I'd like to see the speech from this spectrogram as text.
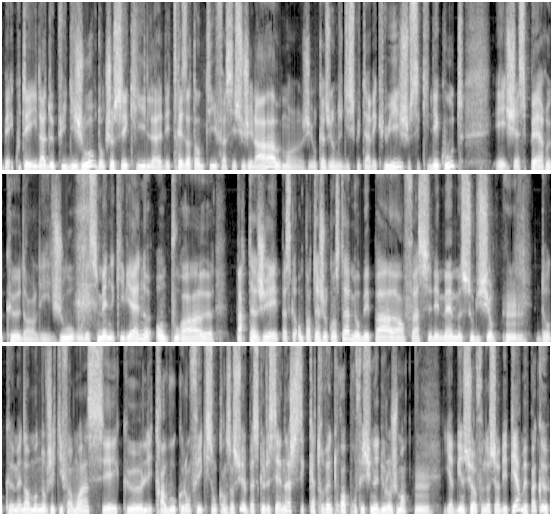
Eh ben, écoutez, il a depuis 10 jours, donc je sais qu'il est très attentif à ces sujets-là. Moi, j'ai eu l'occasion de discuter avec lui, je sais qu'il écoute et j'espère que dans les jours ou les semaines qui viennent, on pourra partager, parce qu'on partage le constat, mais on ne met pas en face les mêmes solutions. Hmm. Donc euh, maintenant, mon objectif à moi, c'est que les travaux que l'on fait qui sont consensuels, parce que le CNH, c'est 83 professionnels du logement. Hmm. Il y a bien sûr la Fondation Abbé Pierre, mais pas que.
